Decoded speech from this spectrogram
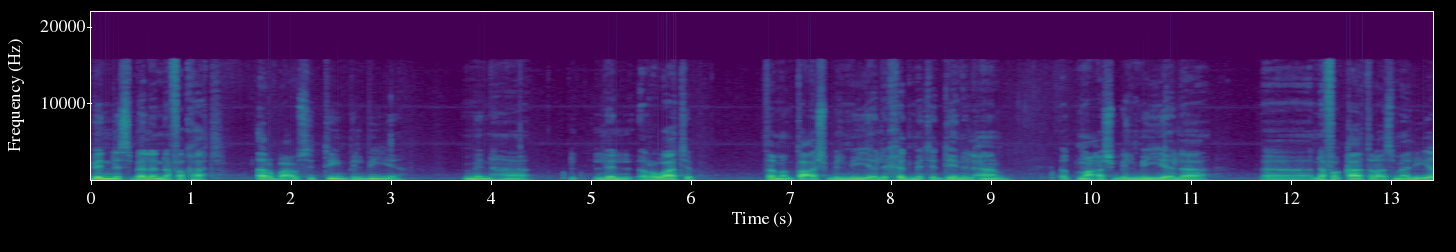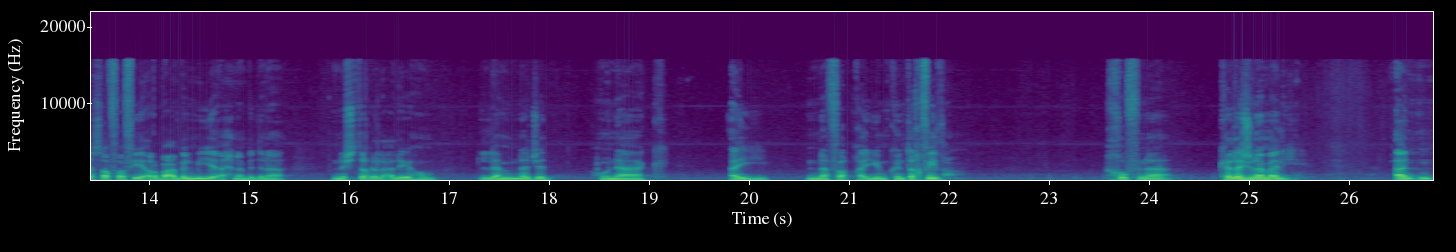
بالنسبة للنفقات. 64% منها للرواتب 18% لخدمة الدين العام 12% لنفقات آه، رأس مالية. صفى في 4% إحنا بدنا نشتغل عليهم. لم نجد هناك أي نفقة يمكن تخفيضها. خفنا كلجنة مالية. أن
